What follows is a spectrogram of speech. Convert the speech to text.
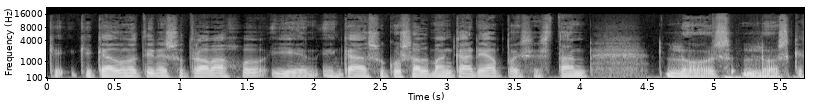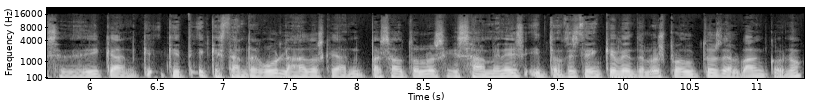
que, cada uno tiene su trabajo y en, en, cada sucursal bancaria pues están los, los que se dedican, que, que, están regulados, que han pasado todos los exámenes entonces tienen que vender los productos del banco, ¿no?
